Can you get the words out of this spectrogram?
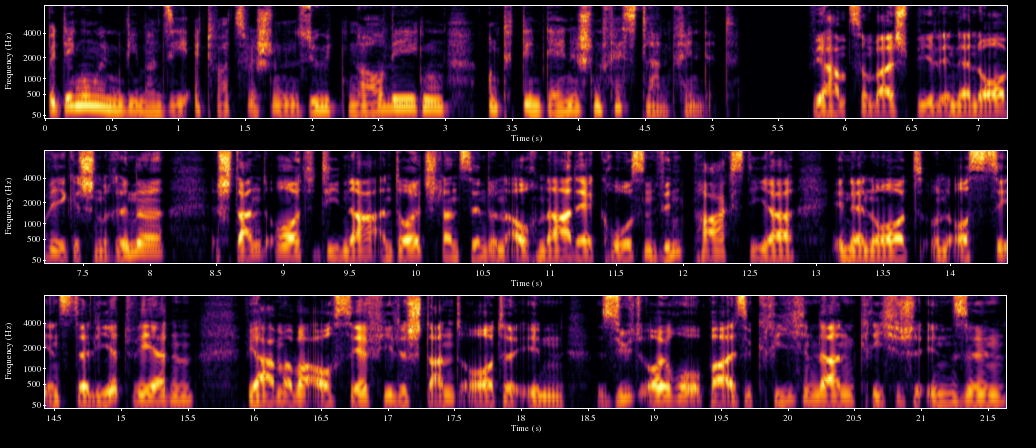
Bedingungen, wie man sie etwa zwischen Südnorwegen und dem dänischen Festland findet. Wir haben zum Beispiel in der norwegischen Rinne Standorte, die nah an Deutschland sind und auch nah der großen Windparks, die ja in der Nord- und Ostsee installiert werden. Wir haben aber auch sehr viele Standorte in Südeuropa, also Griechenland, griechische Inseln,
